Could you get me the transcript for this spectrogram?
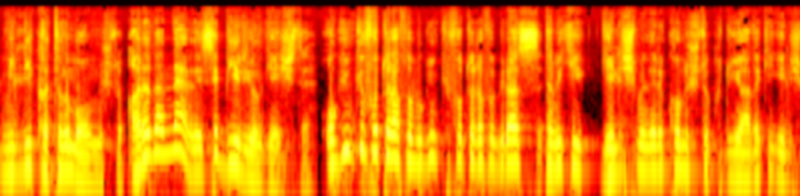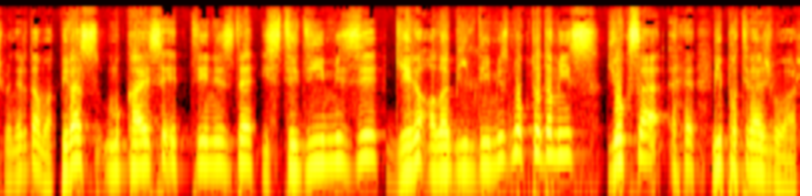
Milli katılım olmuştu. Aradan neredeyse bir yıl geçti. O günkü fotoğrafla bugünkü fotoğrafı biraz tabii ki gelişmeleri konuştuk. Dünyadaki gelişmeleri de ama biraz mukayese ettiğinizde istediğimizi geri alabildiğimiz noktada mıyız? Yoksa bir patinaj mı var?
